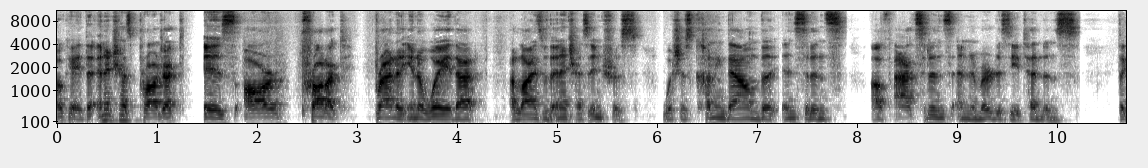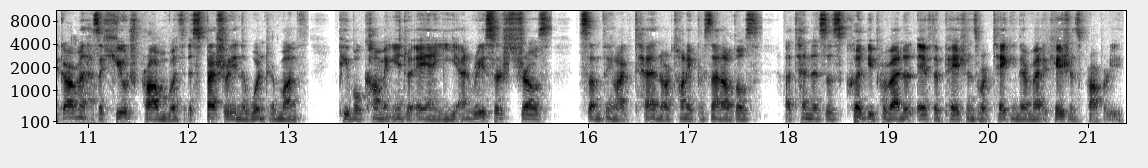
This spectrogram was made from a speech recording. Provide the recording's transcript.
Okay, the NHS project is our product branded in a way that aligns with NHS interests, which is cutting down the incidence of accidents and emergency attendance. The government has a huge problem with, especially in the winter month, people coming into A&E. And research shows something like 10 or 20% of those attendances could be prevented if the patients were taking their medications properly.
